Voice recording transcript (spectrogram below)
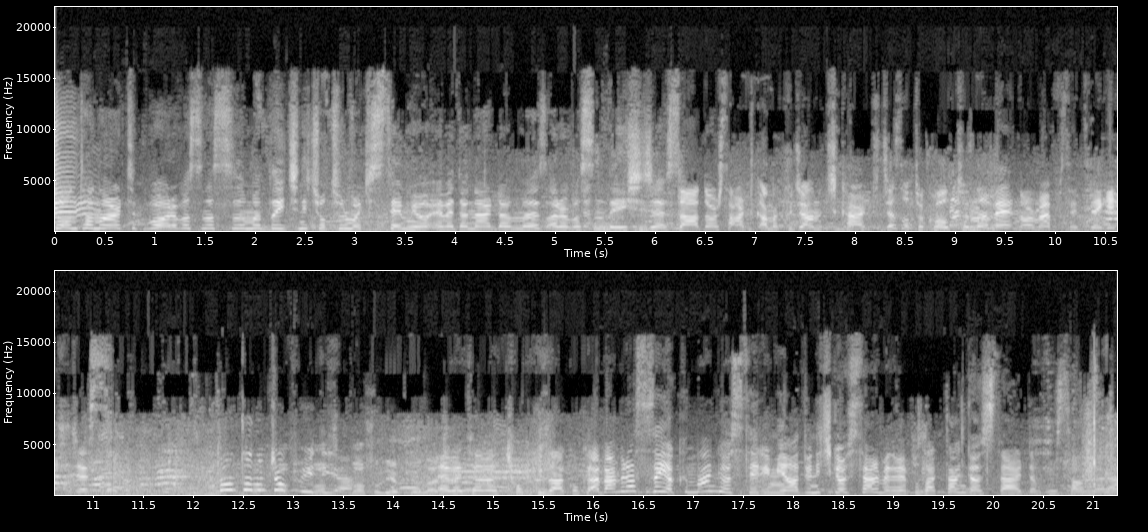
Tonton artık bu arabasına sığmadığı için hiç oturmak istemiyor. Eve döner dönmez arabasını değişeceğiz. Daha doğrusu artık ana kucağını çıkartacağız otokoltuğuna ve normal pusetine geçeceğiz. Tontonum çok büyüdü ya. Waffle yapıyorlar Evet Ceren. evet çok güzel kokuyor. Ben biraz size yakından göstereyim ya. Dün hiç göstermedim. Hep uzaktan gösterdim insanlara.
